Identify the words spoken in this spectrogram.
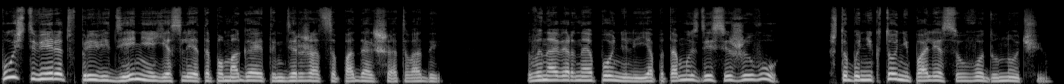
Пусть верят в привидения, если это помогает им держаться подальше от воды. Вы, наверное, поняли, я потому здесь и живу, чтобы никто не полез в воду ночью.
